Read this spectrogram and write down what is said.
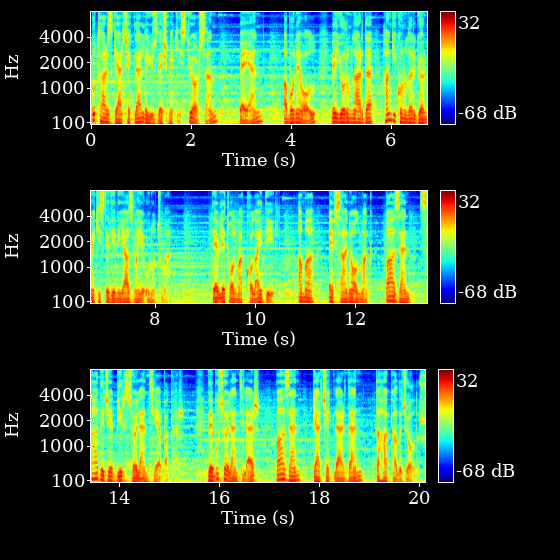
bu tarz gerçeklerle yüzleşmek istiyorsan beğen, abone ol ve yorumlarda hangi konuları görmek istediğini yazmayı unutma. Devlet olmak kolay değil ama efsane olmak bazen sadece bir söylentiye bakar ve bu söylentiler bazen gerçeklerden daha kalıcı olur.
